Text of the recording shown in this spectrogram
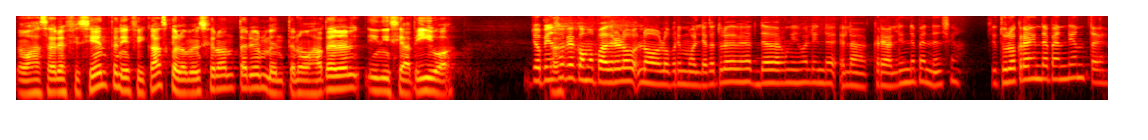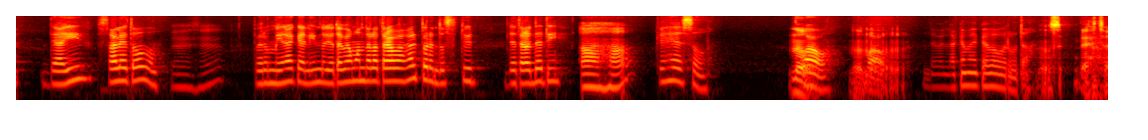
no vas a ser eficiente ni eficaz, que lo mencioné anteriormente, no vas a tener iniciativa. Yo pienso que como padre lo, lo, lo primordial que tú le debes de dar a un hijo es la crear la independencia. Si tú lo creas independiente, de ahí sale todo. Pero mira qué lindo, yo te voy a mandar a trabajar, pero entonces estoy detrás de ti. Ajá. ¿Qué es eso? No, wow. no, no, wow. no, no. De verdad que me quedo bruta. No sé, de esto.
